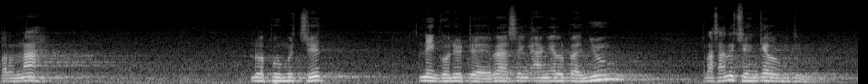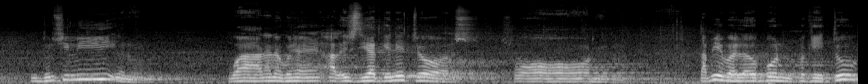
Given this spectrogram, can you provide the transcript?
pernah mlebu masjid ning daerah sing angel banyu rasanya jengkel gitu. Kudu cilik ngono. Wah nang al izdihad gini jos. For gitu. Tapi walaupun begitu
